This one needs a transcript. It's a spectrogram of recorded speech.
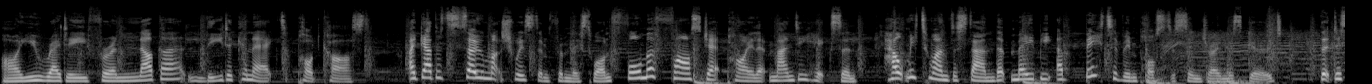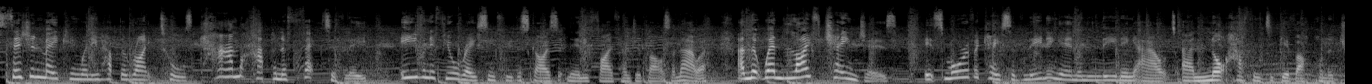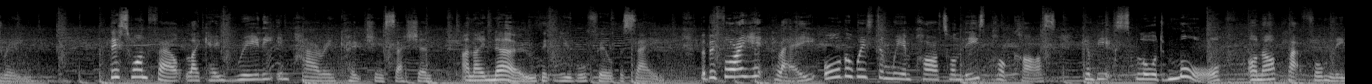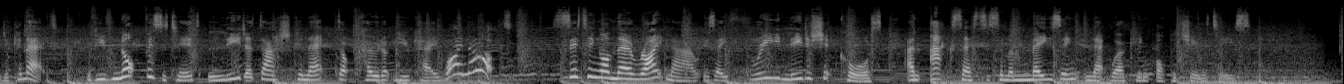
Are you ready for another Leader Connect podcast? I gathered so much wisdom from this one. Former fastjet pilot Mandy Hickson helped me to understand that maybe a bit of imposter syndrome is good, that decision making when you have the right tools can happen effectively, even if you're racing through the skies at nearly 500 miles an hour, and that when life changes, it's more of a case of leaning in and leaning out and not having to give up on a dream. This one felt like a really empowering coaching session, and I know that you will feel the same. But before I hit play, all the wisdom we impart on these podcasts can be explored more on our platform Leader Connect. If you've not visited leader-connect.co.uk, why not? Sitting on there right now is a free leadership course and access to some amazing networking opportunities.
